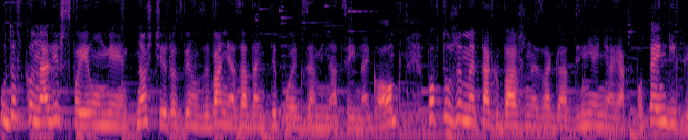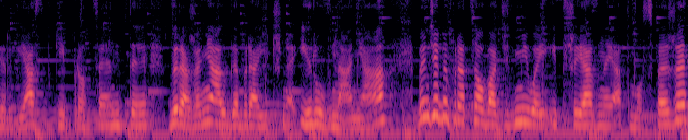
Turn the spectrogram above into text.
Udoskonalisz swoje umiejętności rozwiązywania zadań typu egzaminacyjnego. Powtórzymy tak ważne zagadnienia jak potęgi, pierwiastki, procenty, wyrażenia algebraiczne i równania. Będziemy pracować w miłej i przyjaznej atmosferze,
